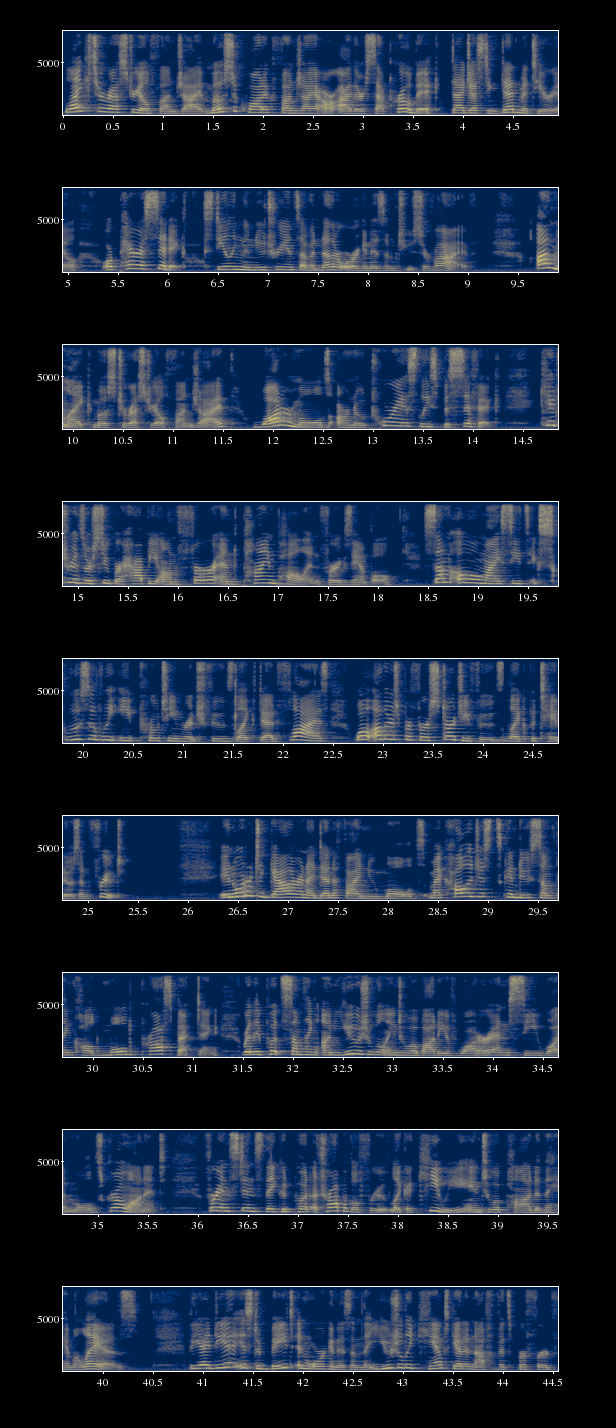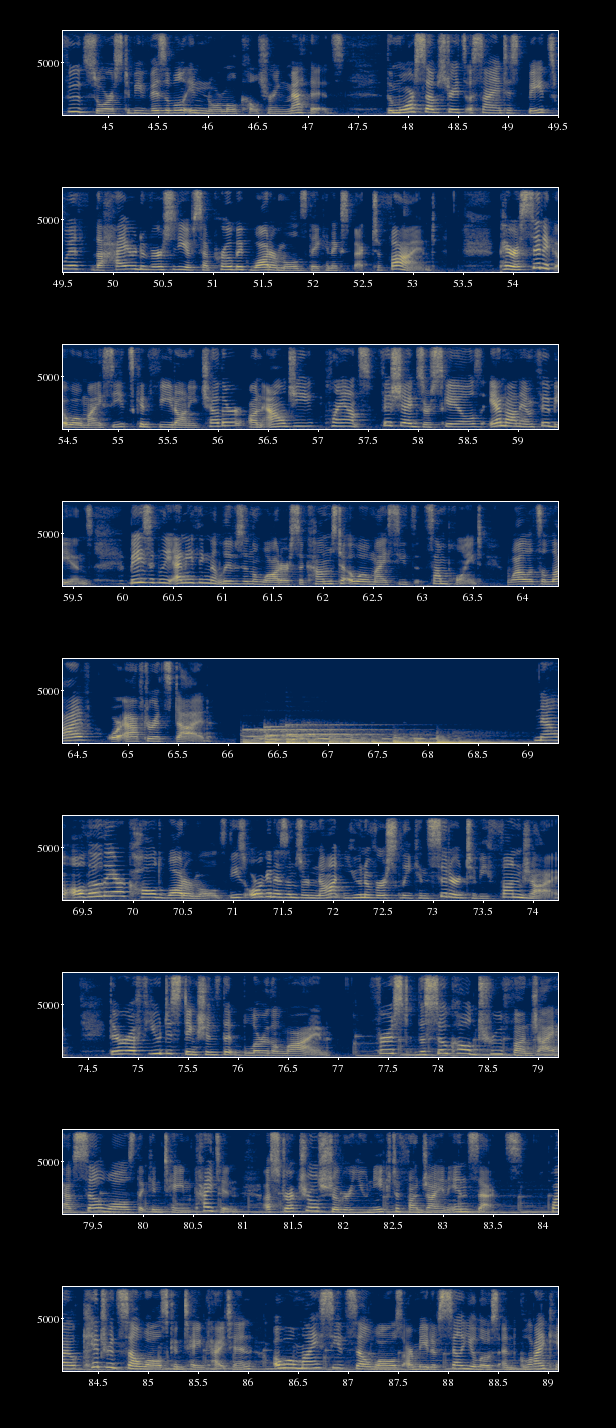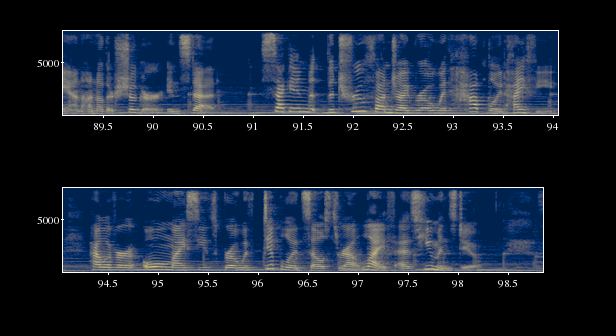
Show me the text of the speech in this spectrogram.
Like terrestrial fungi, most aquatic fungi are either saprobic, digesting dead material, or parasitic, stealing the nutrients of another organism to survive. Unlike most terrestrial fungi, water molds are notoriously specific. Chytrids are super happy on fir and pine pollen, for example. Some oomycetes exclusively eat protein rich foods like dead flies, while others prefer starchy foods like potatoes and fruit. In order to gather and identify new molds, mycologists can do something called mold prospecting, where they put something unusual into a body of water and see what molds grow on it. For instance, they could put a tropical fruit, like a kiwi, into a pond in the Himalayas. The idea is to bait an organism that usually can't get enough of its preferred food source to be visible in normal culturing methods. The more substrates a scientist baits with, the higher diversity of saprobic water molds they can expect to find. Parasitic oomycetes can feed on each other, on algae, plants, fish eggs or scales, and on amphibians. Basically, anything that lives in the water succumbs to oomycetes at some point, while it's alive or after it's died. Now, although they are called water molds, these organisms are not universally considered to be fungi. There are a few distinctions that blur the line. First, the so called true fungi have cell walls that contain chitin, a structural sugar unique to fungi and insects. While chytrid cell walls contain chitin, oomycete cell walls are made of cellulose and glycan, another sugar, instead. Second, the true fungi grow with haploid hyphae. However, oomycetes grow with diploid cells throughout life, as humans do.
